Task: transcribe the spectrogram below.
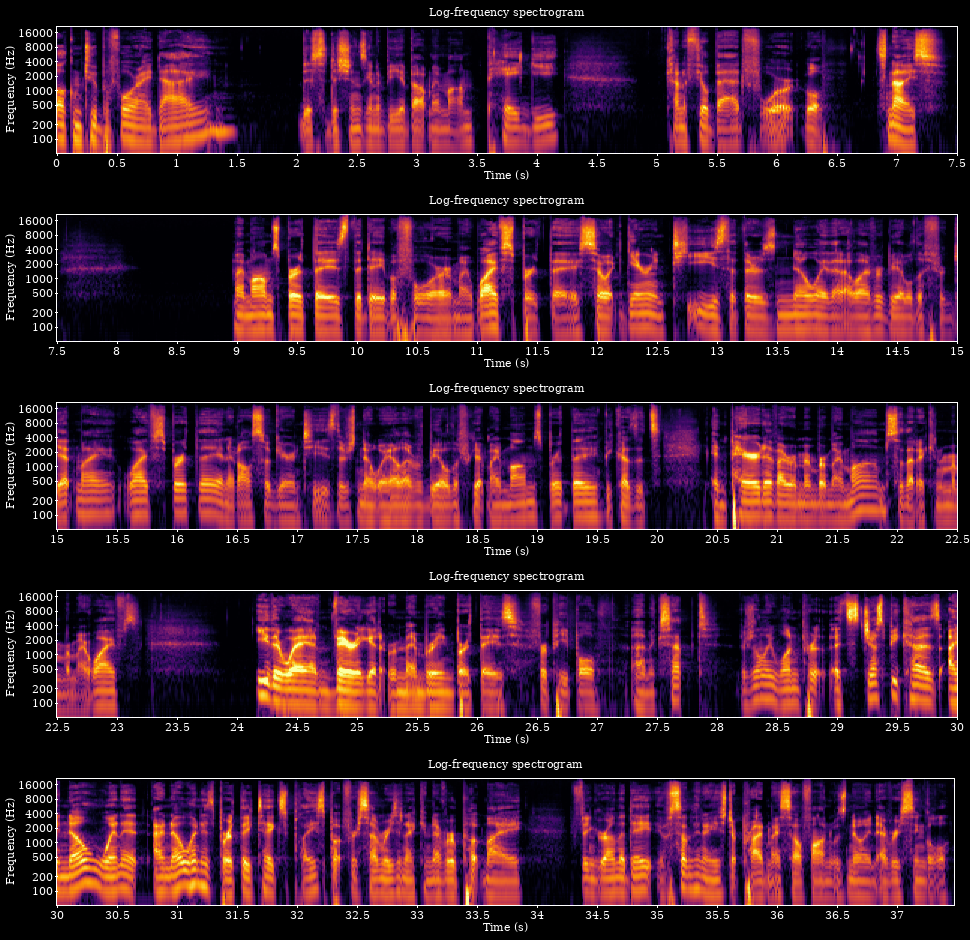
Welcome to Before I Die. This edition is going to be about my mom, Peggy. Kind of feel bad for, well, it's nice. My mom's birthday is the day before my wife's birthday, so it guarantees that there's no way that I'll ever be able to forget my wife's birthday, and it also guarantees there's no way I'll ever be able to forget my mom's birthday because it's imperative I remember my mom so that I can remember my wife's. Either way, I'm very good at remembering birthdays for people, um, except there's only one per it's just because I know when it I know when his birthday takes place, but for some reason I can never put my finger on the date. It was something I used to pride myself on was knowing every single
